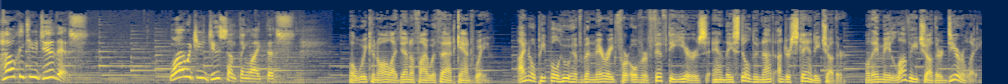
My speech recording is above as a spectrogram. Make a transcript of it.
How could you do this? Why would you do something like this? Well, we can all identify with that, can't we? I know people who have been married for over 50 years and they still do not understand each other. Well, they may love each other dearly,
